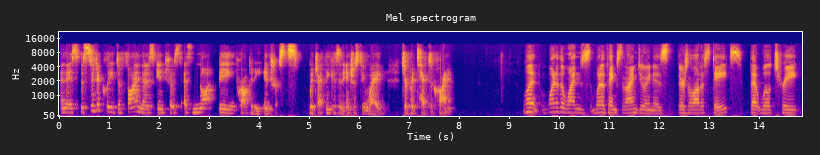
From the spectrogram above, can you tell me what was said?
And they specifically define those interests as not being property interests, which I think is an interesting way to protect a client. One one of the ones one of the things that I'm doing is there's a lot of states that will treat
